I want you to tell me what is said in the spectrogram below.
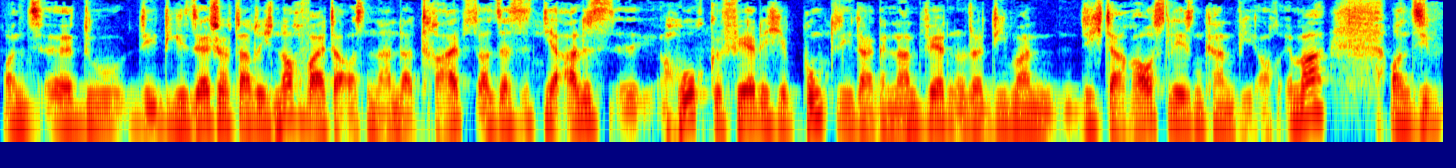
und äh, du die, die Gesellschaft dadurch noch weiter auseinander treibst. Also das sind ja alles äh, hochgefährliche Punkte, die da genannt werden oder die man sich da rauslesen kann, wie auch immer. Und sie,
